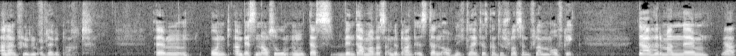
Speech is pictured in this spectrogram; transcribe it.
anderen Flügel untergebracht. Ähm, und am besten auch so, dass, wenn da mal was angebrannt ist, dann auch nicht gleich das ganze Schloss in Flammen aufgeht da hatte man, ähm, ja,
